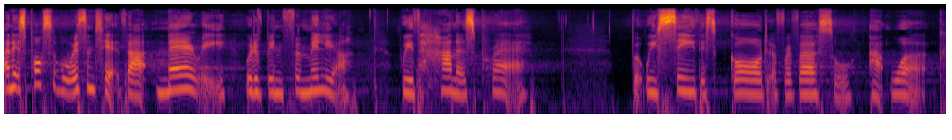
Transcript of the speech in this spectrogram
And it's possible, isn't it, that Mary would have been familiar with Hannah's prayer. But we see this God of reversal at work.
